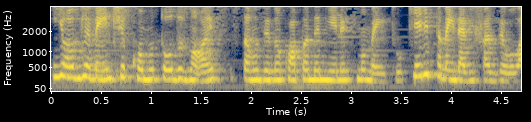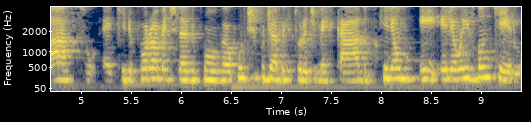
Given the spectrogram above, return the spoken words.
e, obviamente, como todos nós estamos vendo com a pandemia nesse momento. O que ele também deve fazer o laço é que ele provavelmente deve promover algum tipo de abertura de mercado, porque ele é um, ele é um ex-banqueiro.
